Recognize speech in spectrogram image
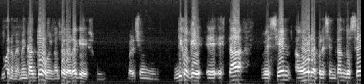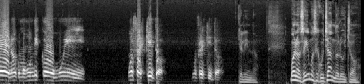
bueno, me, encantó, me encantó, la verdad que es un, pareció un, disco que eh, está recién ahora presentándose, ¿no? Como es un disco muy, muy fresquito, muy fresquito. Qué lindo. Bueno, seguimos escuchando, Lucho.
